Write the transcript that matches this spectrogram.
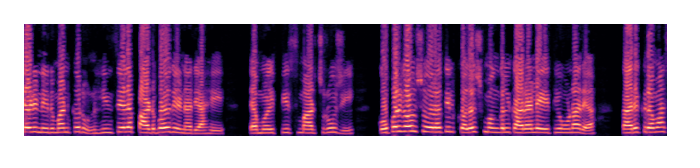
तेढ निर्माण करून हिंसेला पाठबळ देणारी आहे. त्यामुळे तीस मार्च रोजी कोपरगाव शहरातील कलश मंगल कार्यालय येथे होणाऱ्या कार्यक्रमास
